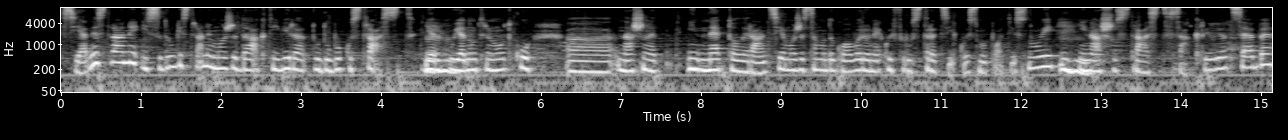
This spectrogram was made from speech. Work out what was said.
s jedne strane i sa druge strane može da aktivira tu duboku strast, jer mm -hmm. u jednom trenutku a, naša net, netolerancija može samo da govori o nekoj frustraciji koju smo potisnuli mm -hmm. i našu strast sakrili od sebe,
